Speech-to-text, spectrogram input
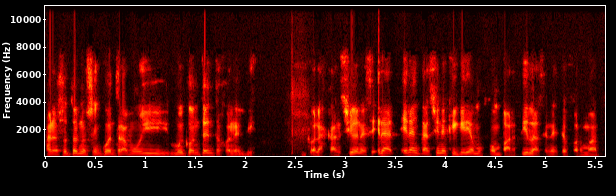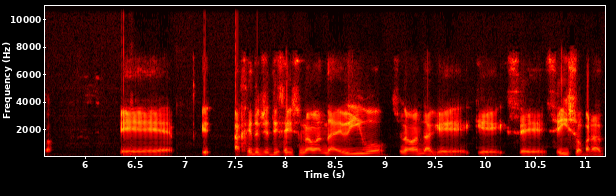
A nosotros nos encuentra muy, muy contentos con el disco, con las canciones. eran canciones que queríamos compartirlas en este formato. Eh, Agente 86 es una banda de vivo, es una banda que, se, hizo para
